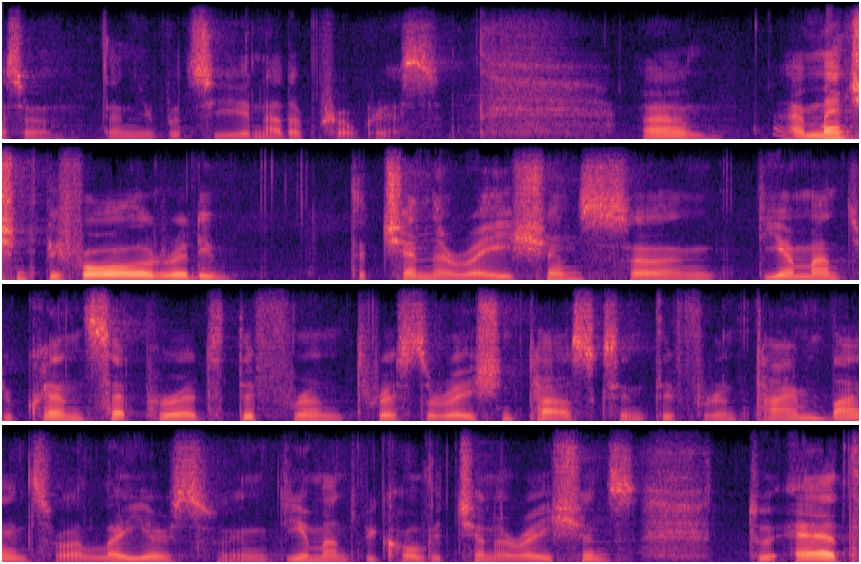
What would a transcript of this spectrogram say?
So then you would see another progress. Um, I mentioned before already the generations. So in Diamant you can separate different restoration tasks in different timelines or layers. In Diamant we call it generations. To add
